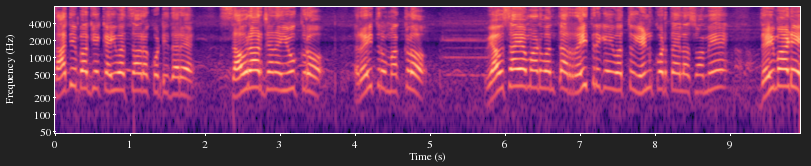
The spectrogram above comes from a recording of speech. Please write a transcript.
ಸಾದಿ ಭಾಗ್ಯಕ್ಕೆ ಐವತ್ತು ಸಾವಿರ ಕೊಟ್ಟಿದ್ದಾರೆ. ಸಾವಿರಾರು ಜನ ಯುವಕರು, ರೈತರು, ಮಕ್ಕಳು ವ್ಯವಸಾಯ ಮಾಡುವಂಥ ರೈತರಿಗೆ ಇವತ್ತು ಹೆಣ್ಣು ಕೊಡ್ತಾ ಇಲ್ಲ ಸ್ವಾಮಿ. ದಯಮಾಡಿ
